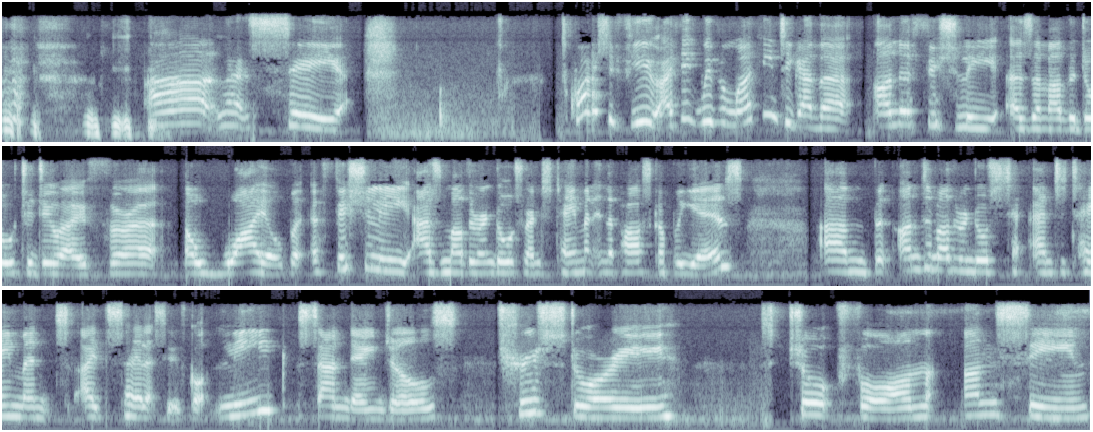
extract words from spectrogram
Um, uh, let's see. It's quite a few. I think we've been working together unofficially as a mother daughter duo for a, a, while, but officially as mother and daughter entertainment in the past couple of years. Um, but under mother and daughter entertainment, I'd say, let's see, we've got League, Sand Angels, True Story, Short Form, Unseen.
